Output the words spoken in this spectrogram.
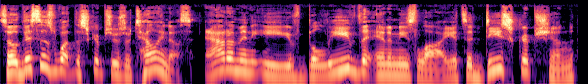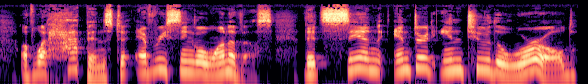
So, this is what the scriptures are telling us. Adam and Eve believed the enemy's lie. It's a description of what happens to every single one of us. That sin entered into the world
